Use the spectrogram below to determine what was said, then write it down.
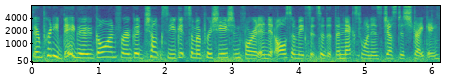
they're pretty big. They go on for a good chunk so you get some appreciation appreciation for it and it also makes it so that the next one is just as striking.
